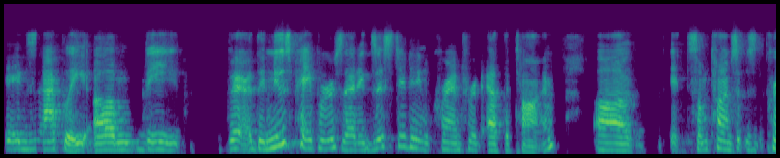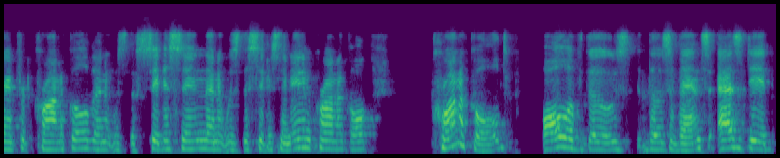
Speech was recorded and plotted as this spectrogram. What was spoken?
Exactly. Um, the, the, the newspapers that existed in Cranford at the time uh, it sometimes it was the Cranford Chronicle, then it was the Citizen, then it was the Citizen and Chronicle, chronicled all of those those events, as did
